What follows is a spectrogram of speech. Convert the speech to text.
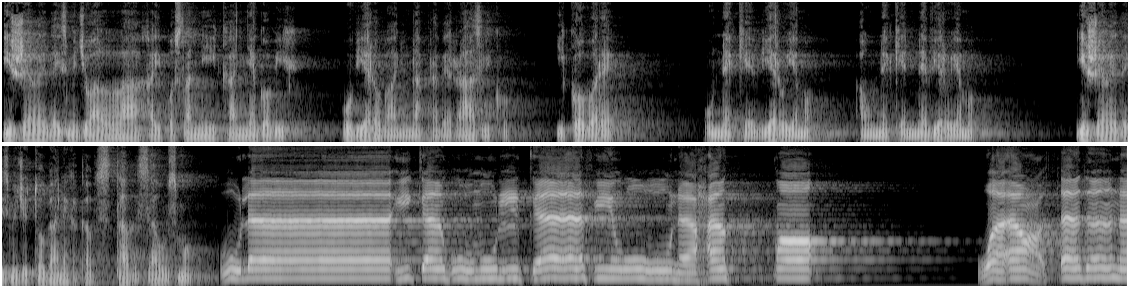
i žele da između Allaha i poslanika njegovih u vjerovanju naprave razliku i govore u neke vjerujemo, a u neke ne vjerujemo i žele da između toga nekakav stav zauzmu. Ulaika humul kafiruna haqqa واعتدنا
